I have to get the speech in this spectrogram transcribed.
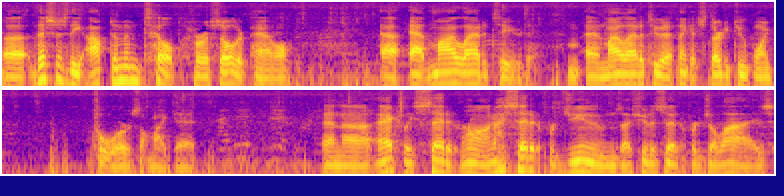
Uh, this is the optimum tilt for a solar panel at, at my latitude. And my latitude, I think it's 32.4 or something like that. And uh, I actually said it wrong. I said it for June's. I should have said it for July's.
